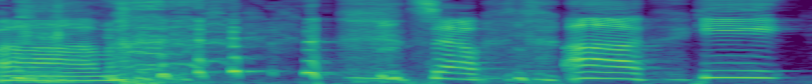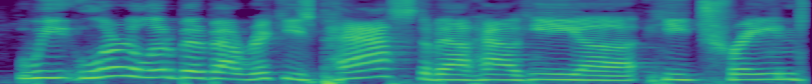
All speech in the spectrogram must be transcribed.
Um, so uh, he we learn a little bit about Ricky's past, about how he uh, he trained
